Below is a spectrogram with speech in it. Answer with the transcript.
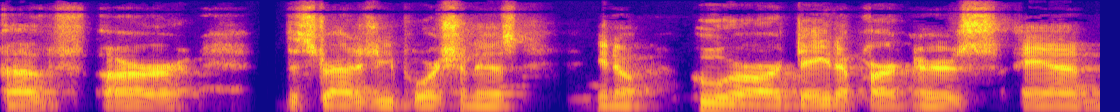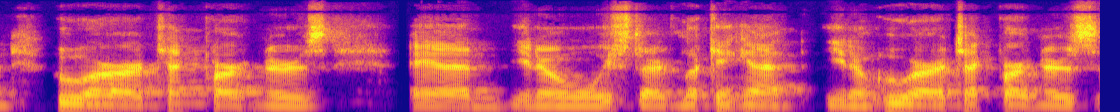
of our the strategy portion is, you know, who are our data partners and who are our tech partners and you know, when we start looking at you know who are our tech partners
